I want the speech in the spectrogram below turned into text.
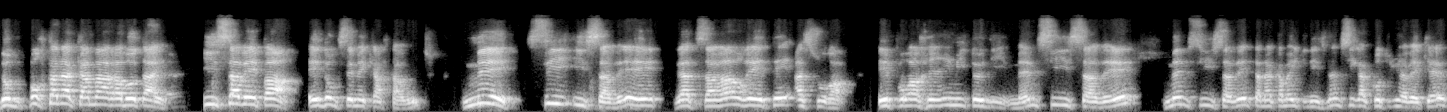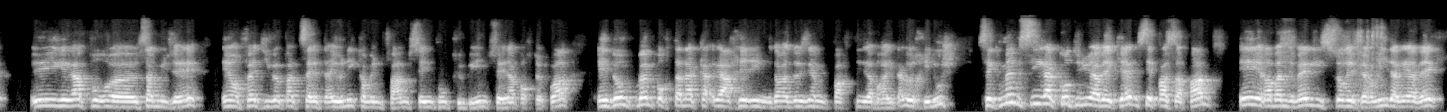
Donc, pour Tanakama Rabotai, il ne savait pas, et donc c'est Mekartaout. Mais s'il il savait, la tsara aurait été Asura. Et pour Acherim, il te dit, même s'il savait, même s'il savait, Tanakama, il te dit, même s'il a continué avec elle, il est là pour euh, s'amuser, et en fait, il ne veut pas de cette ionique comme une femme, c'est une concubine, c'est n'importe quoi. Et donc, même pour Tanaka Acherim, dans la deuxième partie de la Braïta, le Chidouche, c'est que même s'il a continué avec elle, c'est pas sa femme, et Rabban Gamel, il serait permis d'aller avec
